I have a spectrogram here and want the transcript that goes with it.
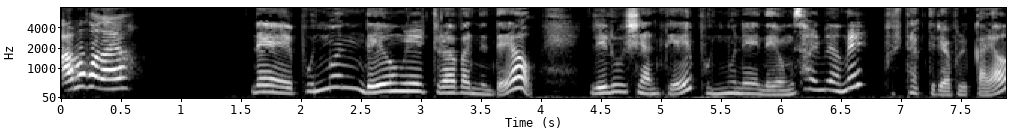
아무거나요? 네, 본문 내용을 들어봤는데요. 리루 씨한테 본문의 내용 설명을 부탁드려 볼까요?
